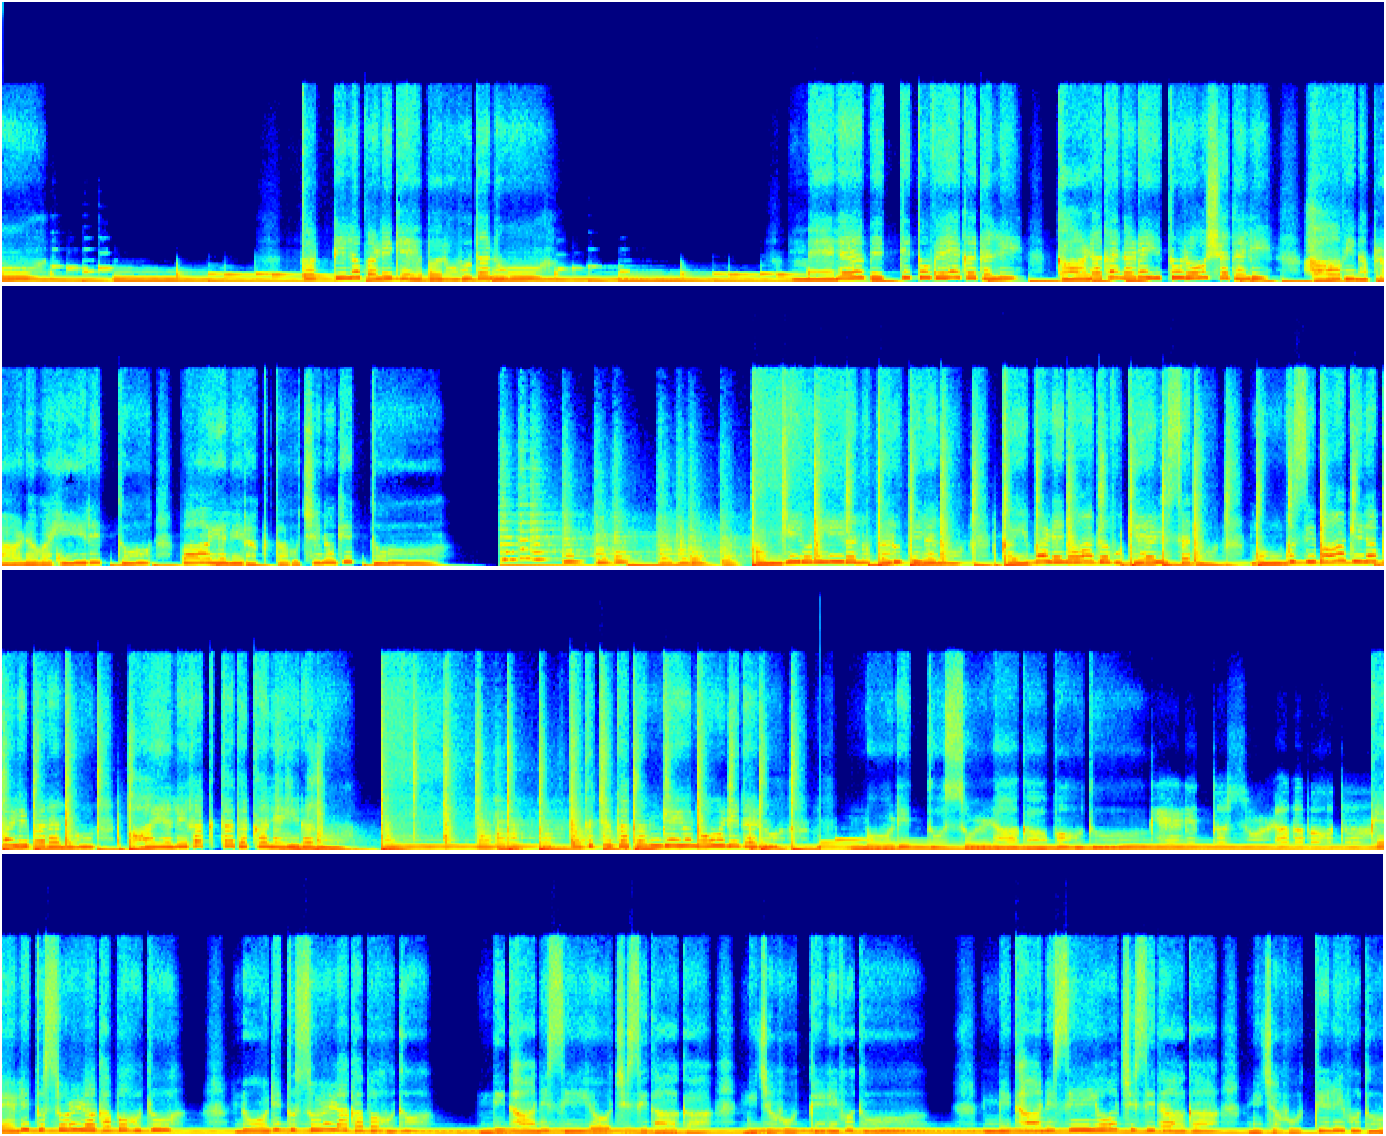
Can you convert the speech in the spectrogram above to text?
ತೊಟ್ಟಿಲ ಬಳಿಗೆ ಬರುವುದನು. ಮೇಲೆ ಬಿತ್ತಿತು ವೇಗದಲ್ಲಿ, ಕಾಳಗ ನಡೆಯಿತು ರೋಷದಲ್ಲಿ. ಹಾವಿನ ಪ್ರಾಣವ ಹೀರಿತ್ತು ಬಾಯಲಿ ರಕ್ತವು ಚಿನುಗಿತ್ತು. ಅಂಗಿಯು ನೀರನ್ನು ತರುತ್ತಿರಲು, ಕೈ ಬಳೆ ನಾದವು ಕೇಳಿಸಲು, ಮುಂಗುಸಿ ಬಾಗಿಲ ಬಳಿ ಬರಲು ಬಾಯಲಿ ರಕ್ತದ ಕಲೆ ಇರಲು. ಚುತ ಕೇಳಿದ್ದು ಸುಳ್ಳಾಗಬಹುದು ನೋಡಿತು ಸುಳ್ಳಾಗಬಹುದು. ನಿಧಾನಿಸಿ ಯೋಚಿಸಿದಾಗ ನಿಜವು ತಿಳಿಯುವುದು ನಿಧಾನಿಸಿ ಯೋಚಿಸಿದಾಗ ನಿಜವು ತಿಳಿಯುವುದು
